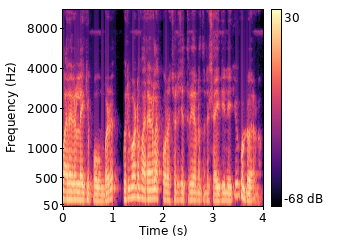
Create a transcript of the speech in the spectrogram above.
വരകളിലേക്ക് പോകുമ്പോൾ ഒരുപാട് വരകളെ കുറച്ചൊരു ചിത്രീകരണത്തിന്റെ ശൈലിയിലേക്ക് കൊണ്ടുവരണം.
